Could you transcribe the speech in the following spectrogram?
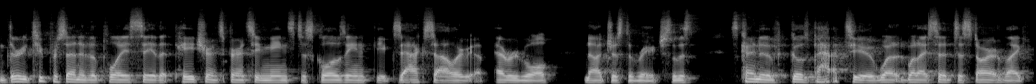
And 32% of employees say that pay transparency means disclosing the exact salary of every role, not just the range. So this, this kind of goes back to what, what I said to start. Like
